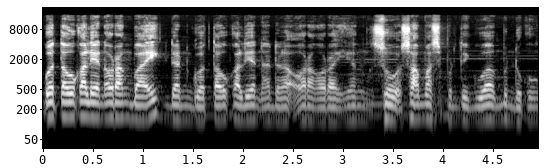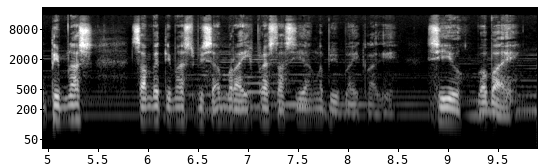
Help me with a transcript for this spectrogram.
Gue tahu kalian orang baik dan gue tahu kalian adalah orang-orang yang so, sama seperti gue mendukung timnas sampai timnas bisa meraih prestasi yang lebih baik lagi. See you, bye bye.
